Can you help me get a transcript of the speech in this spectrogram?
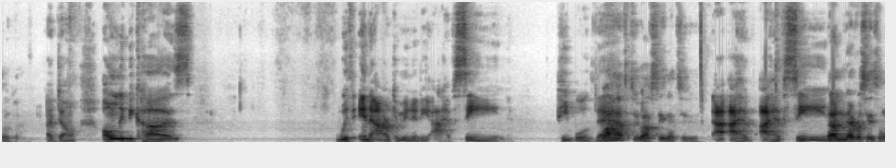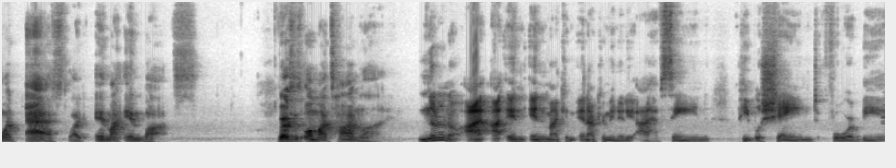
Okay. I don't. Only because within our community, I have seen people that Well, I have to. I've seen it too. I, I have I have seen. But I've never seen someone ask like in my inbox versus on my timeline. No, no, no. I, I in in my in our community, I have seen people shamed for being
